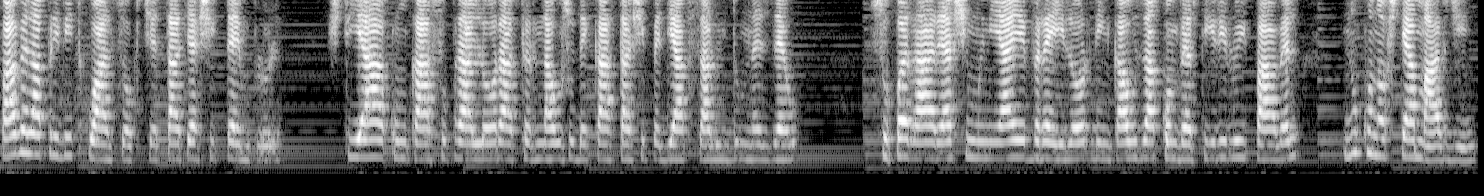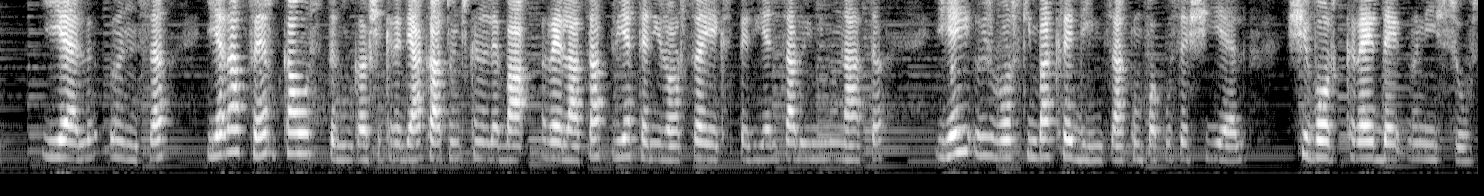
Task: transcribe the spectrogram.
Pavel a privit cu alți ochi cetatea și templul. Știa acum că asupra lor atârnau judecata și pediapsa lui Dumnezeu. Supărarea și mânia evreilor din cauza convertirii lui Pavel nu cunoștea margini. El, însă, era ferm ca o stâncă și credea că atunci când le va relata prietenilor săi experiența lui minunată, ei își vor schimba credința, cum făcuse și el, și vor crede în Isus.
